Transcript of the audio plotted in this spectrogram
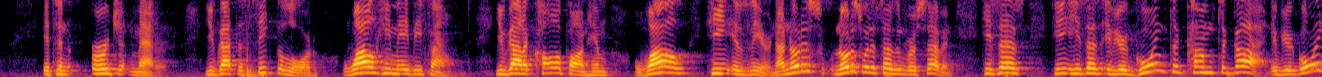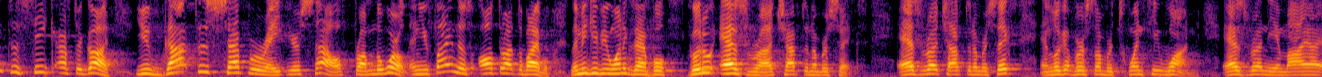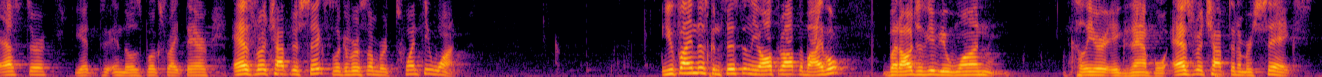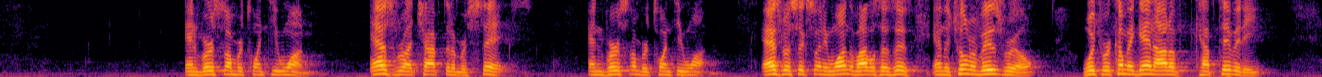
it's an urgent matter. You've got to seek the Lord while he may be found. You've got to call upon him while he is near. Now, notice, notice what it says in verse 7. He says, he, he says, if you're going to come to God, if you're going to seek after God, you've got to separate yourself from the world. And you find this all throughout the Bible. Let me give you one example. Go to Ezra chapter number 6. Ezra chapter number 6, and look at verse number 21. Ezra, Nehemiah, Esther, you get in those books right there. Ezra chapter 6, look at verse number 21. You find this consistently all throughout the Bible, but I'll just give you one clear example. Ezra chapter number 6 and verse number 21. Ezra chapter number 6 and verse number 21. Ezra 6:21 the Bible says this, and the children of Israel which were come again out of captivity,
